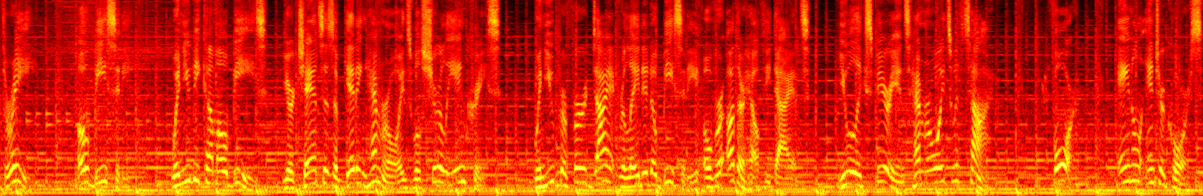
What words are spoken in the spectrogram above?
3. Obesity. When you become obese, your chances of getting hemorrhoids will surely increase. When you prefer diet-related obesity over other healthy diets, you will experience hemorrhoids with time. 4. Anal intercourse.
